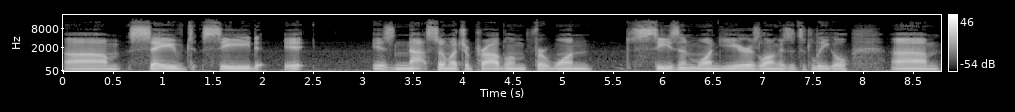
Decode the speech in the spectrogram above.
um, saved seed it is not so much a problem for one season, one year, as long as it's legal. Um,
